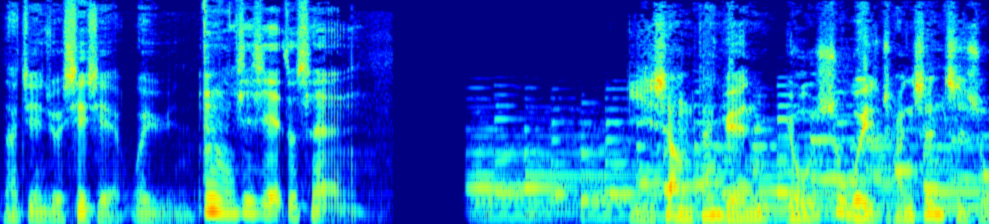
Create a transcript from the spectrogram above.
那今天就谢谢魏云，嗯，谢谢主持人。以上单元由数位传声制作。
